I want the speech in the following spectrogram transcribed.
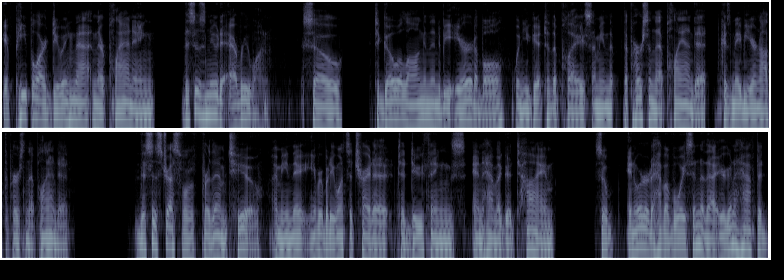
if people are doing that and they're planning, this is new to everyone. So to go along and then to be irritable when you get to the place, I mean, the, the person that planned it, because maybe you're not the person that planned it, this is stressful for them too. I mean, they, everybody wants to try to, to do things and have a good time. So, in order to have a voice into that, you're going to have to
